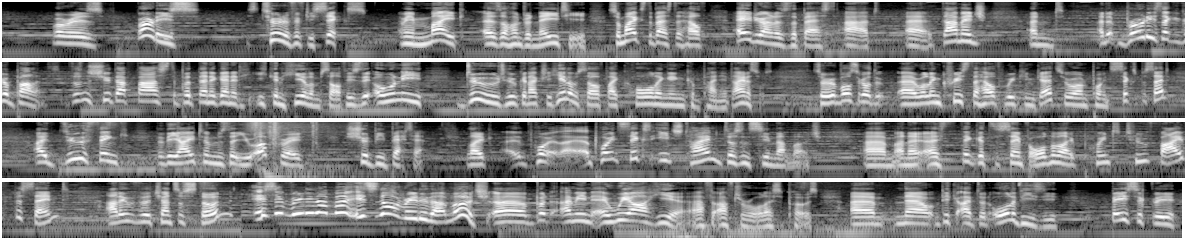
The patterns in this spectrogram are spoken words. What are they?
whereas Brody's is 256. I mean, Mike is 180, so Mike's the best at health. Adrian is the best at uh, damage, and and Brody's like a good balance. Doesn't shoot that fast, but then again, it, he can heal himself. He's the only dude who can actually heal himself by calling in companion dinosaurs. So we've also got, uh, we'll increase the health we can get to 1.6%. I do think that the items that you upgrade should be better. Like, uh, point, uh, 0.6 each time doesn't seem that much. Um, and I, I, think it's the same for all of them, like 0.25%, adding the chance of stun. Is it really that much? It's not really that much. Uh, but I mean, uh, we are here after, after all, I suppose. Um, now, I've done all of easy. Basically,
